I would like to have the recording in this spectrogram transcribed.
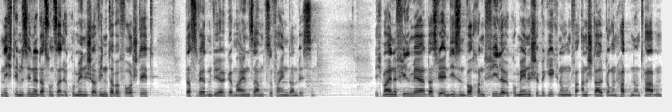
nicht im Sinne, dass uns ein ökumenischer Winter bevorsteht, das werden wir gemeinsam zu verhindern wissen. Ich meine vielmehr, dass wir in diesen Wochen viele ökumenische Begegnungen und Veranstaltungen hatten und haben,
